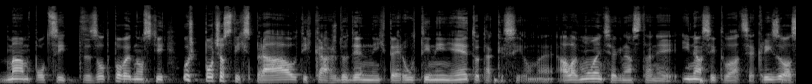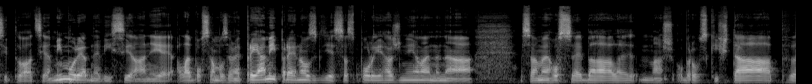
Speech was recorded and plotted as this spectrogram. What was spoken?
mám pocit zodpovednosti. Už počas tých správ, tých každodenných, tej rutiny nie je to také silné. Ale v momente, ak nastane iná situácia, krízová situácia, mimoriadne vysielanie, alebo samozrejme priamy prenos, kde sa spoliehaš nielen na samého seba, ale máš obrovský štáb, e,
